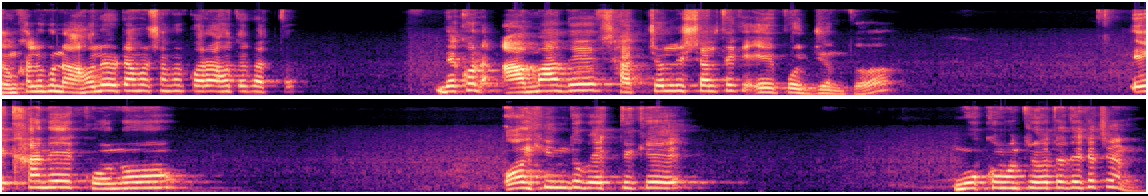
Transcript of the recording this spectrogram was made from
সংখ্যালঘু না হলেও এটা আমার সঙ্গে করা হতে পারত। দেখুন আমাদের সাতচল্লিশ সাল থেকে এ পর্যন্ত এখানে কোনো অহিন্দু ব্যক্তিকে মুখ্যমন্ত্রী হতে দেখেছেন?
